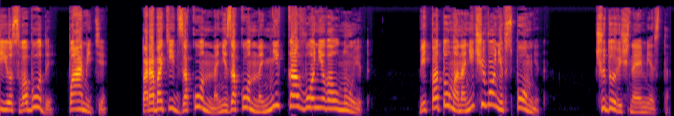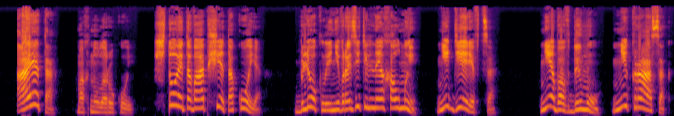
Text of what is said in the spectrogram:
ее свободы, памяти, поработить законно, незаконно, никого не волнует. Ведь потом она ничего не вспомнит. Чудовищное место. А это, махнула рукой, что это вообще такое? Блеклые невразительные холмы, ни деревца, небо в дыму, ни красок,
